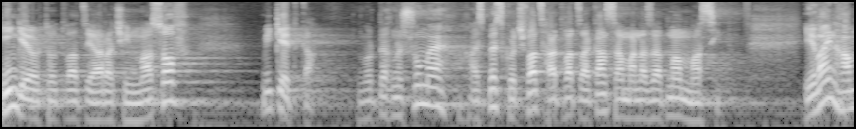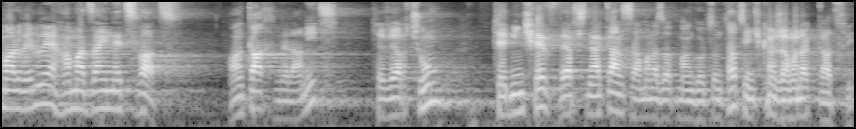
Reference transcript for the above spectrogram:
5-րդ հոդվածի առաջին մասով մի կետ կա, որտեղ նշվում է այսպես կոչված հատվածական համանազատման մասին եւ այն համարվելու է համաձայնեցված անկախ նրանից, թե վերջում, թե մինչև վերջնական համանազատման գործընթացը ինչքան ժամանակ կացվի։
